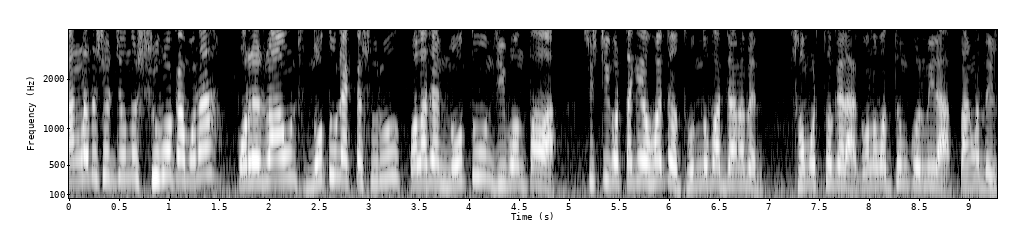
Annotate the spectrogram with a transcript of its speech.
বাংলাদেশের জন্য শুভকামনা, পরের রাউন্ড নতুন একটা শুরু, বলা যায় নতুন জীবন পাওয়া। সৃষ্টিকর্তাকে হয়তো ধন্যবাদ জানাবেন। সমর্থকেরা, গণমাধ্যম কর্মীরা, বাংলাদেশ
